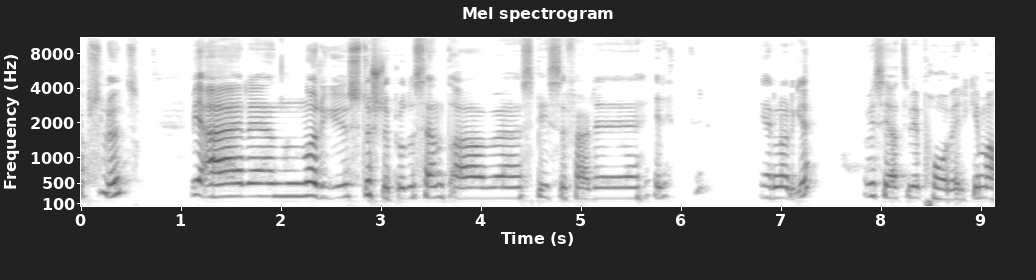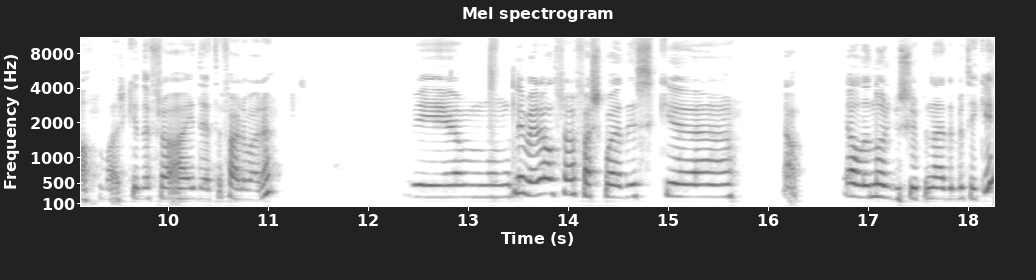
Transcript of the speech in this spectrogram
absolutt. Vi er uh, Norges største produsent av spiseferdige retter i hele Norge. Det vil si at vi påvirker matmarkedet fra idé til ferdigvare. Vi um, leverer alt fra ferskvaredisk ja, i alle norgesgruppene eide butikker.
